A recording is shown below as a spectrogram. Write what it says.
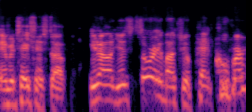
invitation stuff, you know, your story about your pet Cooper,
